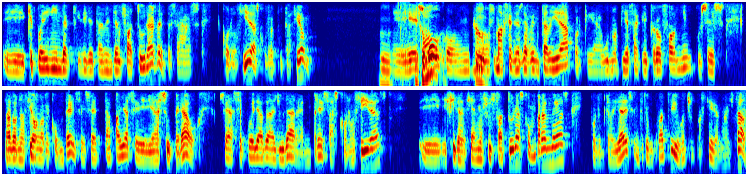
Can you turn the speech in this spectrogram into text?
eh, que pueden invertir directamente en facturas de empresas conocidas, con reputación. Mm. Eh, ¿Cómo? con mm. unos márgenes de rentabilidad, porque alguno piensa que crowdfunding pues es la donación o recompensa. Esa etapa ya se ha superado. O sea, se puede ayudar a empresas conocidas eh, financiando sus facturas, comprándolas por rentabilidades entre un 4 y un 8% anualizado.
